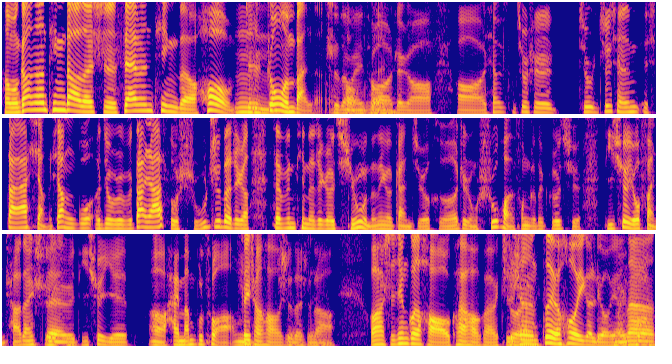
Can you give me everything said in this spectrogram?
好，我们刚刚听到的是 Seventeen 的 Home，、嗯这是中文版的。是的，没错，这个呃，像就是。就是之前大家想象过，呃，就是大家所熟知的这个 Seventeen 的这个群舞的那个感觉和这种舒缓风格的歌曲，的确有反差，但是的确也呃还蛮不错啊，嗯非常好是的，是的，哇，时间过得好快好快，只剩最后一个留言。那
